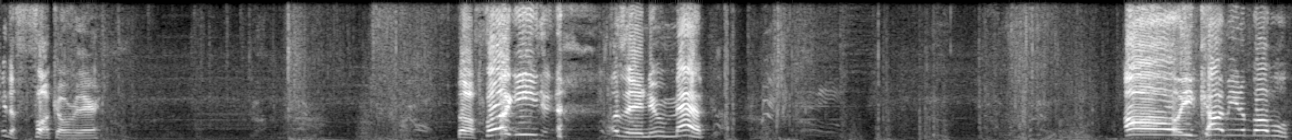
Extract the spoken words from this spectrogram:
Get the fuck over there. The fuck? He was it a new map? Oh, he caught me in a bubble.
